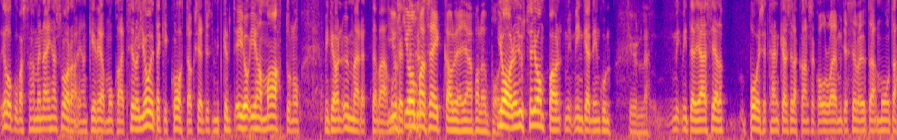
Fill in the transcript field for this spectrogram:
elokuvassahan mennään ihan suoraan ihan kirjan mukaan. Että siellä on joitakin kohtauksia, mitkä nyt ei ole ihan mahtunut, mikä on ymmärrettävää. Just mutta jompan että, seikkailuja jää paljon pois. Joo, no just se jompa on, minkä niin kuin, Kyllä. mitä jää siellä pois, että hän käy siellä kansakoululla ja miten siellä on jotain muuta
